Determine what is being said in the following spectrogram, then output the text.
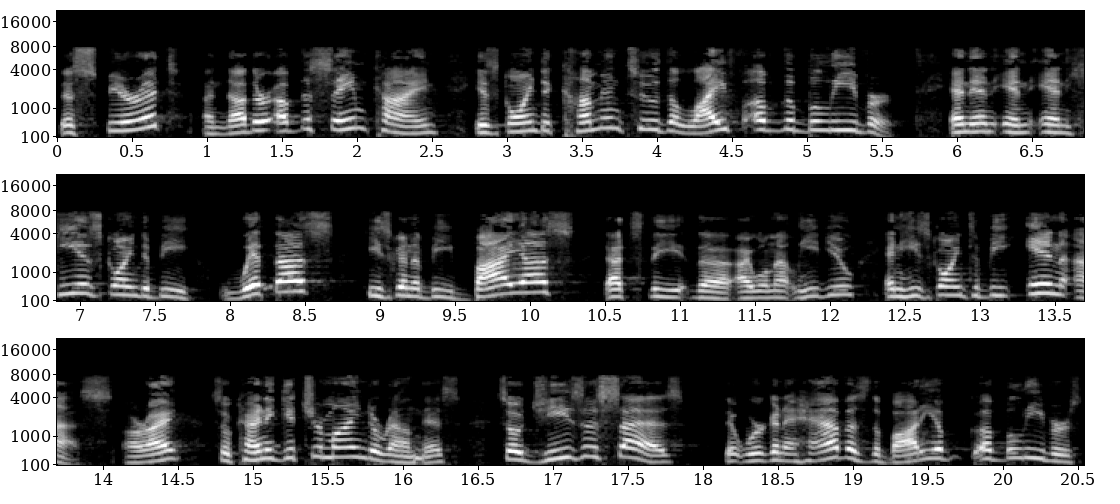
The Spirit, another of the same kind, is going to come into the life of the believer. And, and, and, and He is going to be with us. He's going to be by us. That's the, the I will not leave you. And He's going to be in us. All right? So kind of get your mind around this. So Jesus says that we're going to have, as the body of, of believers,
